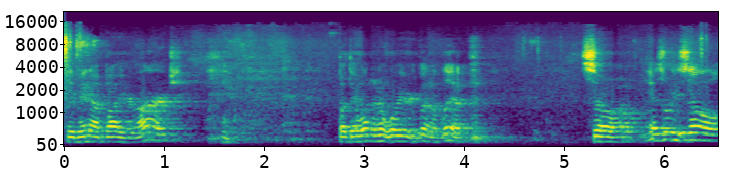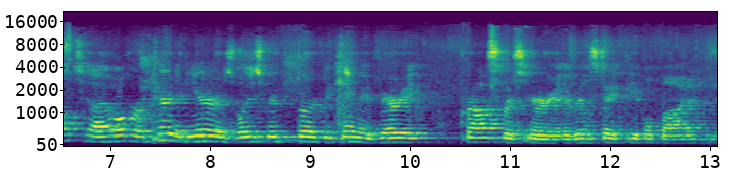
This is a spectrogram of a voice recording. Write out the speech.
They may not buy your art, but they want to know where you're going to live. So as a result, uh, over a period of years, Williamsburg became a very prosperous area. The real estate people bought it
